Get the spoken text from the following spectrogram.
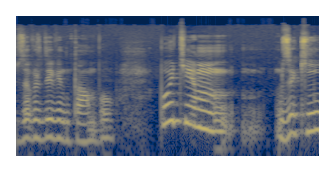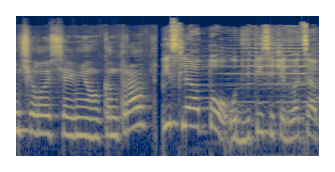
завжди він там був. Потім закінчилося в нього контракт. Після АТО у 2020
